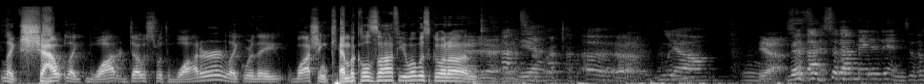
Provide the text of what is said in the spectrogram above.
like shout like water dosed with water? Like were they washing chemicals off you? What was going on? Yeah. Yeah. Yeah. Yeah. So that, so that made it into the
